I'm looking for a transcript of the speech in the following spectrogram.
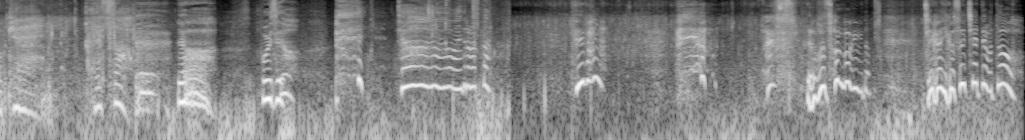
오케이. 됐어. 야 보이세요? 야 많이 들어갔다. 대박 여러분 성공입니다. 제가 이거 설치할 때부터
